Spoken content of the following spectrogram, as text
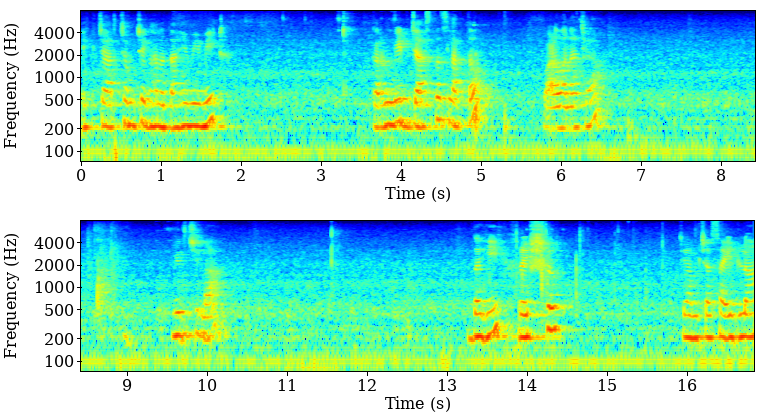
एक चार चमचे घालत आहे मी मीठ. कारण मीठ जास्तच लागतं वाळवणाच्या. मिरचीला दही फ्रेश जे आमच्या साईडला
